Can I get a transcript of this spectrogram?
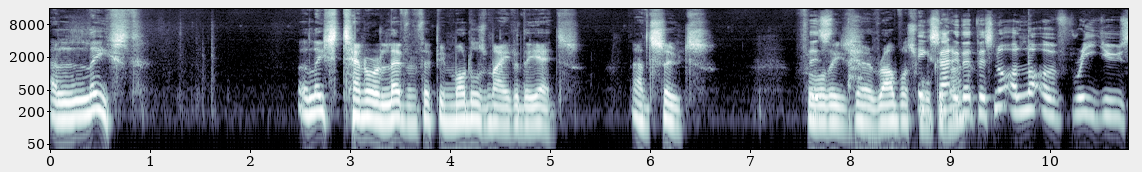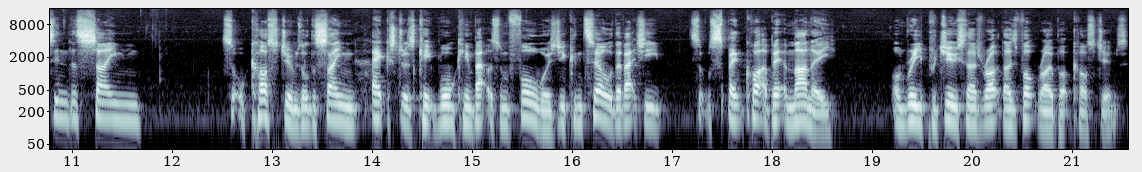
at least, at least ten or eleven flipping models made of the heads and suits for all these uh, robots. exactly. around. There's not a lot of reusing the same sort of costumes or the same extras keep walking backwards and forwards. You can tell they've actually sort of spent quite a bit of money on reproducing those ro- those Voc robot costumes.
